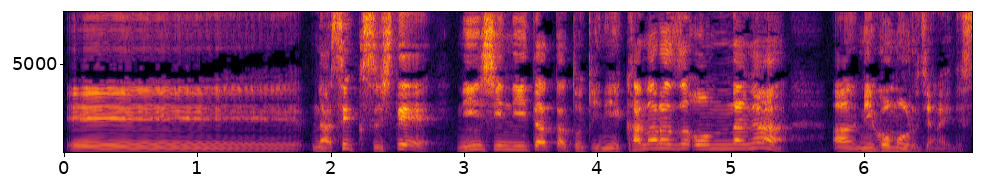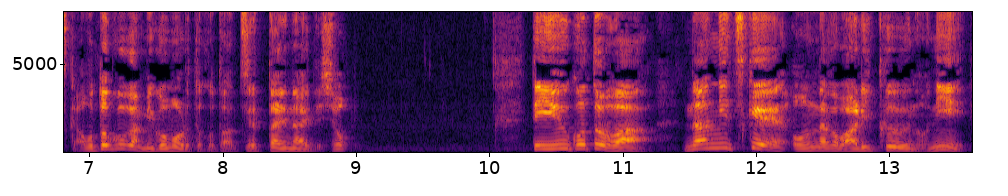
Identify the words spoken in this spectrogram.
えー、な、セックスして妊娠に至った時に必ず女があ身ごもるじゃないですか。男が身ごもるってことは絶対ないでしょっていうことは、何につけ女が割り食うのに、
